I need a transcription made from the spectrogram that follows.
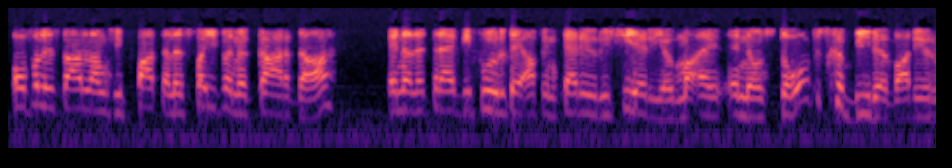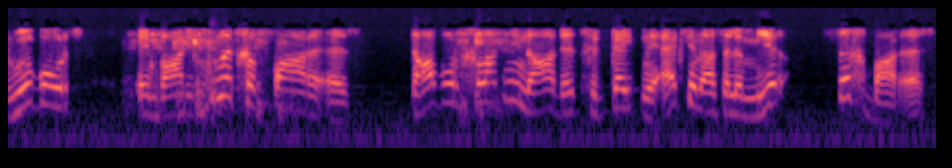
of hulle staan langs die pad, hulle is 5 in 'n kar daar en hulle trek die voertuig af en terroriseer jou. Maar in, in ons dorpsgebiede waar die robots en waar die groot gevare is, daar word glad nie na dit gekyk nie. Ek sien as hulle meer sigbaar is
